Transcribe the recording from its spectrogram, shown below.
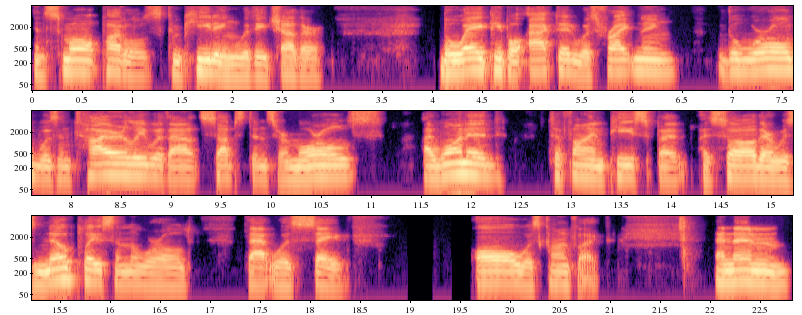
in small puddles, competing with each other. The way people acted was frightening. The world was entirely without substance or morals. I wanted to find peace, but I saw there was no place in the world that was safe. All was conflict. And then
